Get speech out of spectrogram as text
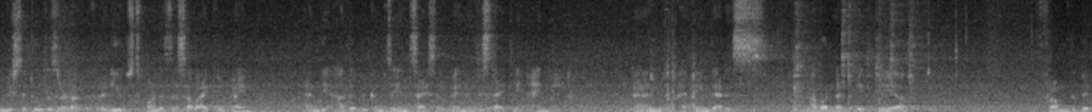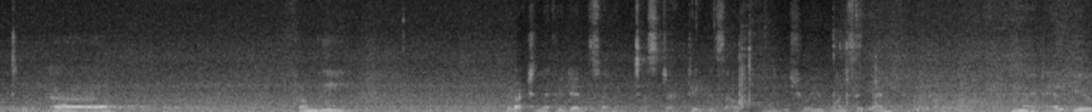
in which the tooth is redu reduced. One is the cervical plane and the other becomes the incisal plane which is slightly angled. And I think that is abundantly clear from the bit uh, from the reduction that we did. So just uh, take this out maybe show you once again. Might help you.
